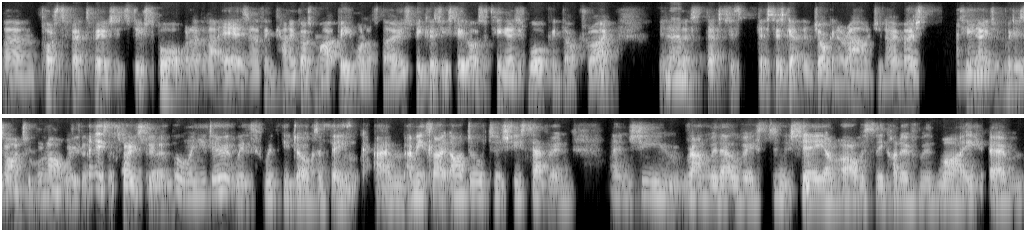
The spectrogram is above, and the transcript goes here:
um, positive experiences to do sport, whatever that is, and I think Canicross might be one of those because you see lots of teenagers walking dogs, right? You know, Yeah. let's let's just let's just get them jogging around. You know, most And teenagers we're designed to run, aren't we? and it's face it. when you do it with with your dogs. I think. Um, I mean, it's like our daughter; she's seven, and she ran with Elvis, didn't she? Obviously, kind of with my um,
